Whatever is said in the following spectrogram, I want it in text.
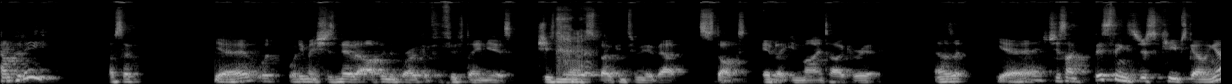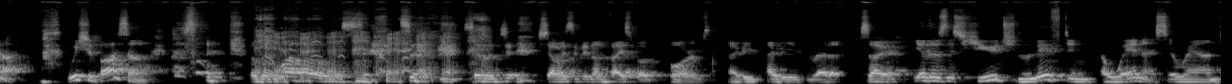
company?" I said, "Yeah. What, what do you mean?" She's never. I've been a broker for 15 years. She's never spoken to me about stocks ever in my entire career. And I was like, yeah. She's like, this thing just keeps going up. We should buy some. I was like, whoa. so, so, she's obviously been on Facebook forums, maybe, maybe even Reddit. So yeah, there's this huge lift in awareness around,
